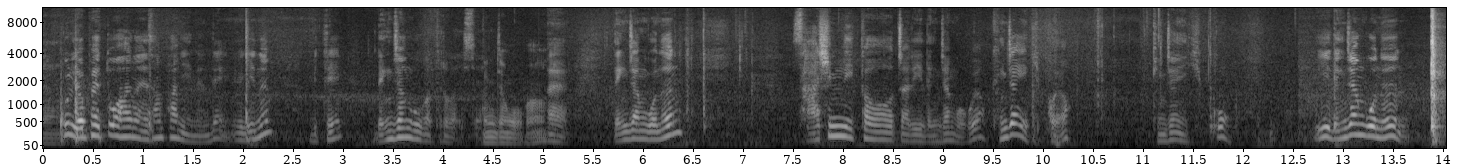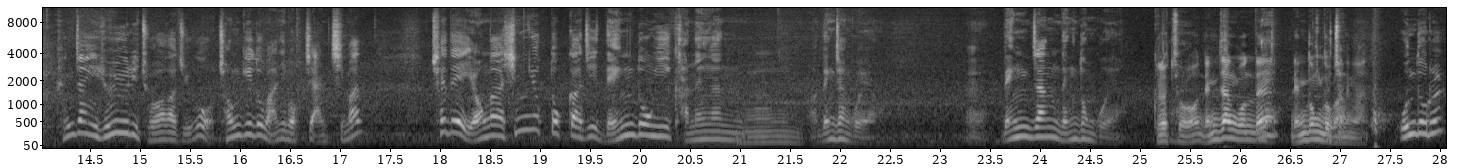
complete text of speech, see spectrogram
아, 그리고 옆에 또 하나의 상판이 있는데 여기는 밑에 냉장고가 들어가 있어요. 냉장고가. 네. 냉장고는 40리터짜리 냉장고고요. 굉장히 깊어요. 굉장히 깊고 이 냉장고는 굉장히 효율이 좋아가지고 전기도 많이 먹지 않지만 최대 영하 16도까지 냉동이 가능한 음, 어, 냉장고예요. 네. 냉장 냉동고예요. 그렇죠. 냉장고인데 네. 냉동도 그렇죠. 가능한. 온도를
